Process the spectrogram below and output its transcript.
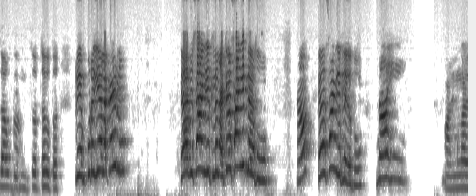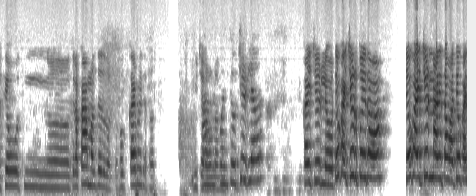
जाऊ दे. ज- जात होतं. प्रेम कुठे गेला काय नु? त्याला बी सांगितलं नाही. त्याला सांगितलं का तू? हा? त्याला सांगितलं का तू? नाही. आणि मग आता त्यो अं, त्याला कामाला जायचं होतं. मग काय माहिती आता? विचारावं आणि पण लागेल. तो चिडल्यावर? काय चिडल्यावर? तो काय चिडतोय तेव्हा तो काय चिडणार आहे तेव्हा तो काय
